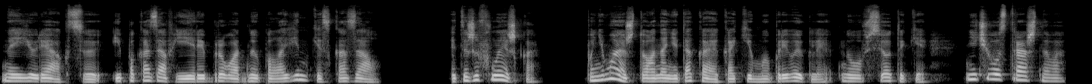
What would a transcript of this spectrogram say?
на ее реакцию, и, показав ей ребро одной половинки, сказал «Это же флешка. Понимаю, что она не такая, каким мы привыкли, но все-таки ничего страшного.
